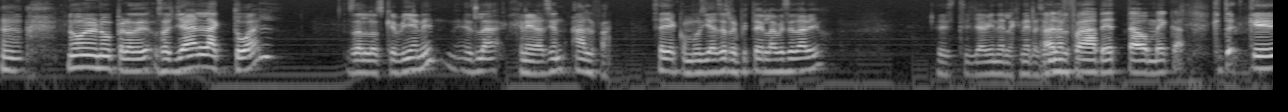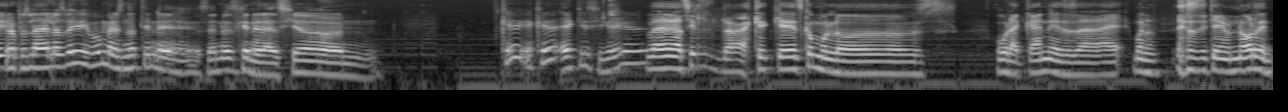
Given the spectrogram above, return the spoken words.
No, no, no, pero ya la actual, o sea, los que vienen, es la generación alfa. O sea, ya como ya se repite el abecedario, este, ya viene la generación alfa. Alfa, beta, omega. Te- que- Pero pues la de los baby boomers no tiene, o sea, no es generación... ¿Qué? ¿Qué? ¿X, Y? eh, así, no, que, que es como los huracanes, o sea, eh, bueno, eso sí tiene un orden,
